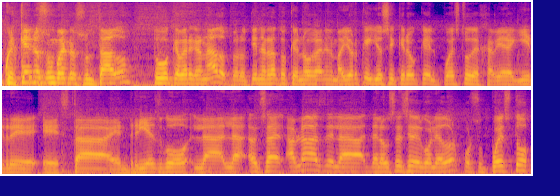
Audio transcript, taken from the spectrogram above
Pues que no es un buen resultado, tuvo que haber ganado, pero tiene rato que no gana el Mallorca y yo sí creo que el puesto de Javier Aguirre está en riesgo. La, la, o sea, hablabas de la, de la, ausencia del goleador, por supuesto.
